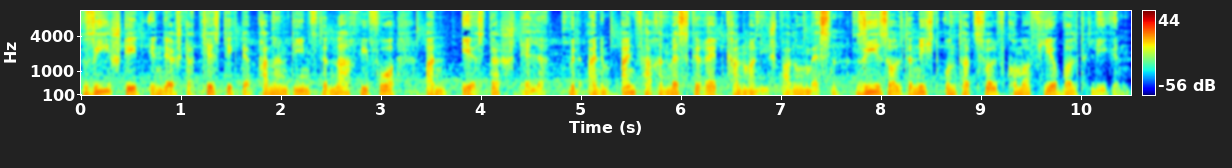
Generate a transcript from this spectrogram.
Sie steht in der Statistik der Pannendienste nach wie vor an erster Stelle. Mit einem einfachen Messgerät kann man die Spannung messen. Sie sollte nicht unter 12,4 Volt liegen.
